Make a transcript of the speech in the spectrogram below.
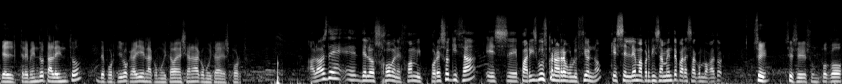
del tremendo talento deportivo que hay en la comunidad valenciana, en la comunidad de sport. Hablabas de, eh, de, los jóvenes, Juanmi, por eso quizá es eh, París busca una revolución, ¿no? Que es el lema precisamente para esa convocatoria. Sí, Sí, sí, es un poco,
